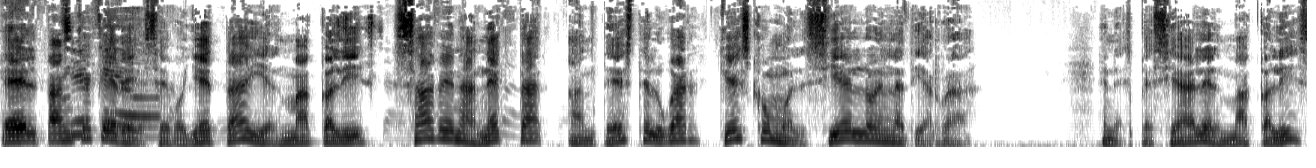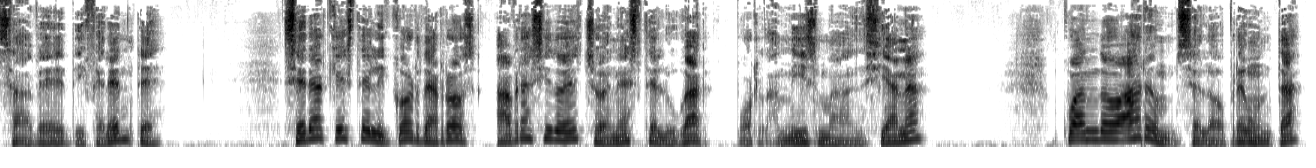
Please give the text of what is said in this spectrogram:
El panqueque de cebolleta y el makgeolli saben a néctar ante este lugar que es como el cielo en la tierra. En especial el makgeolli sabe diferente. ¿Será que este licor de arroz habrá sido hecho en este lugar por la misma anciana? Cuando Arum se lo pregunta,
